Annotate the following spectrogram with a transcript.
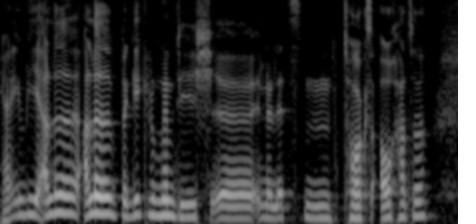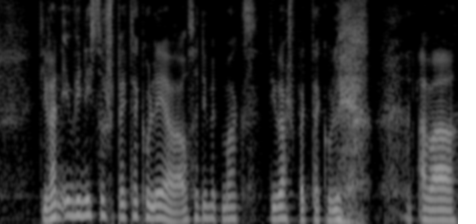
Ja, irgendwie alle, alle Begegnungen, die ich äh, in den letzten Talks auch hatte, die waren irgendwie nicht so spektakulär. Außer die mit Max. Die war spektakulär. Aber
